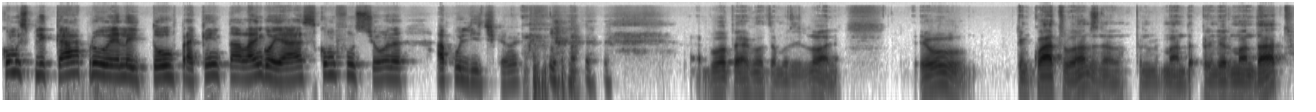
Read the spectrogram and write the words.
como explicar para o eleitor, para quem está lá em Goiás, como funciona a política? Né? Boa pergunta, Murilo. Olha, eu tenho quatro anos, né, primeiro mandato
